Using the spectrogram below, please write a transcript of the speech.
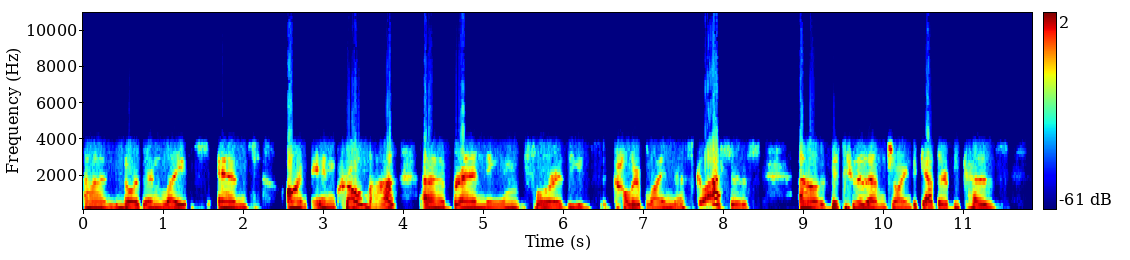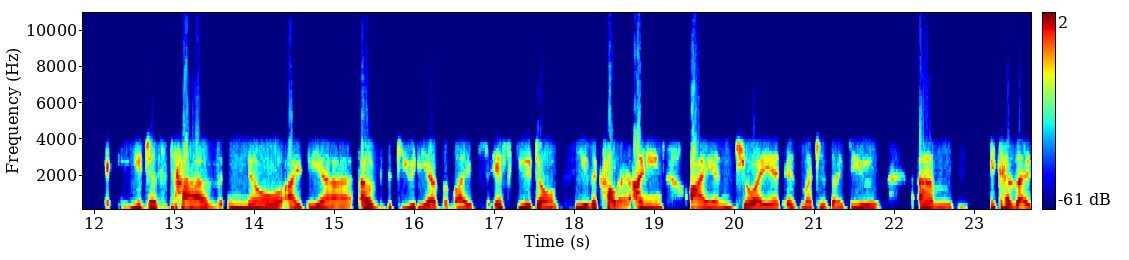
uh, Northern Lights and on EnChroma, a brand name for these color blindness glasses. Uh, the two of them joined together because you just have no idea of the beauty of the lights if you don't see the color. I mean, I enjoy it as much as I do um, because I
